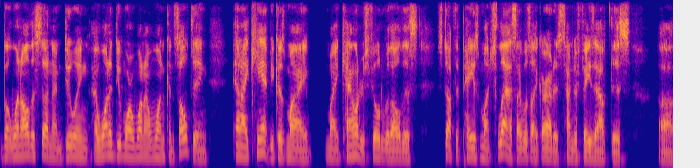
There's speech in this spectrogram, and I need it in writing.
But when all of a sudden I'm doing, I want to do more one-on-one consulting, and I can't because my my calendar's filled with all this stuff that pays much less. I was like, all right, it's time to phase out this uh,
